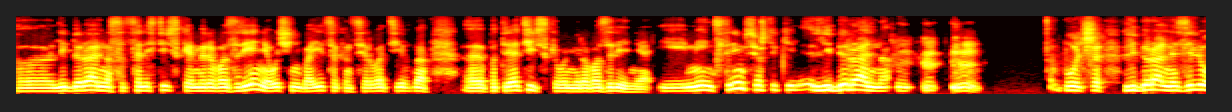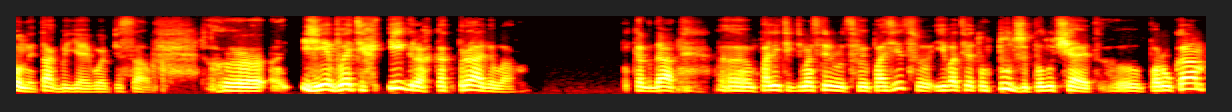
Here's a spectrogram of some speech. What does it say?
либерально-социалистическое мировоззрение очень боится консервативно-патриотического мировоззрения. И мейнстрим все-таки либерально больше либерально-зеленый, так бы я его описал. Э, и в этих играх, как правило, когда э, политик демонстрирует свою позицию, и в ответ он тут же получает э, по рукам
